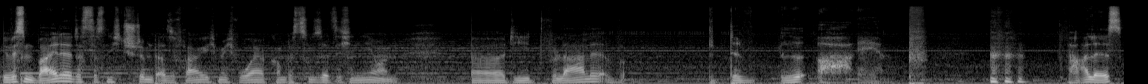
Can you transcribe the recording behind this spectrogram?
Wir wissen beide, dass das nicht stimmt, also frage ich mich, woher kommt das zusätzliche Neon? Äh, die Volale... Oh, ey. Vales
